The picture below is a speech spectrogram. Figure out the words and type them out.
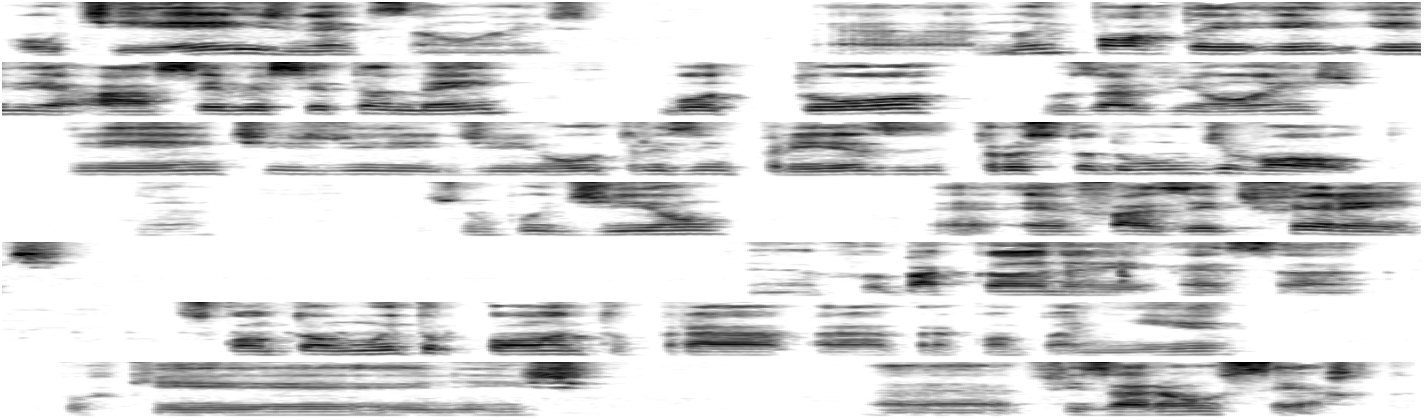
OTAs, né, que são as. É, não importa, ele, ele, a CVC também botou nos aviões clientes de, de outras empresas e trouxe todo mundo de volta. Né? Eles não podiam é, é, fazer diferente. É, foi bacana essa. Isso contou muito ponto para a companhia, porque eles é, fizeram o certo.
